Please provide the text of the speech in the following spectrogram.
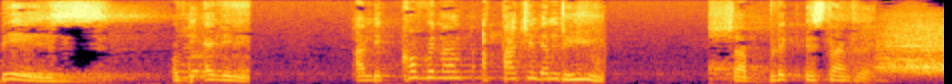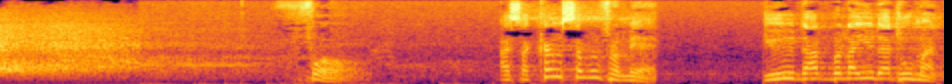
base of the enemy and the covenant attaching them to you shall break instantly. Four. As I count seven from here, you that brother, you that woman,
